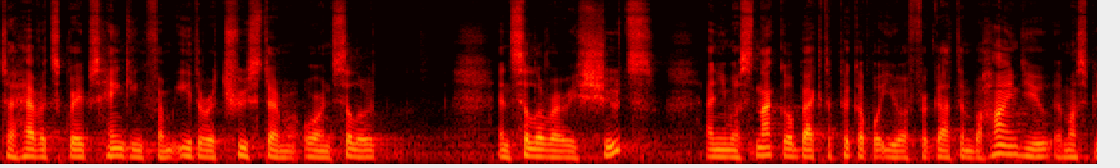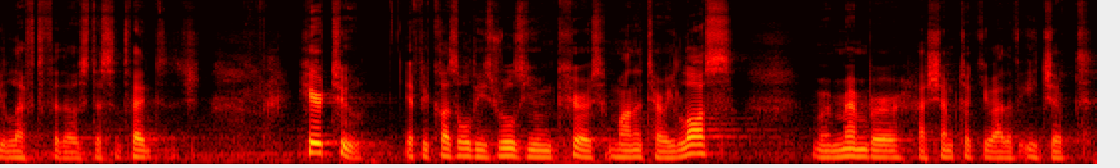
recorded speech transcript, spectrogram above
to have its grapes hanging from either a true stem or ancillary shoots and you must not go back to pick up what you have forgotten behind you. It must be left for those disadvantaged. Here too, if because all these rules you incur monetary loss, remember Hashem took you out of Egypt,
